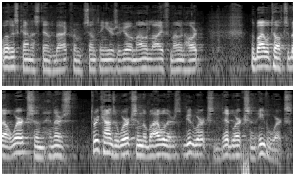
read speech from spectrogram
well, this kind of stems back from something years ago in my own life, my own heart the Bible talks about works, and, and there's three kinds of works in the Bible there's good works, and dead works, and evil works.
